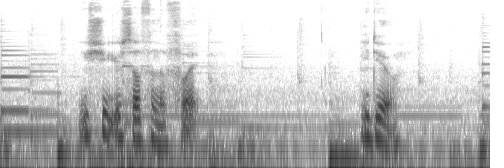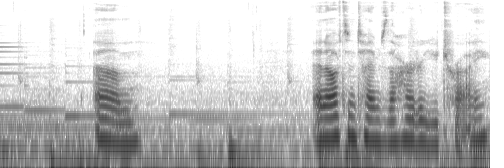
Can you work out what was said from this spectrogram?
You shoot yourself in the foot. You do. Um, and oftentimes, the harder you try,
